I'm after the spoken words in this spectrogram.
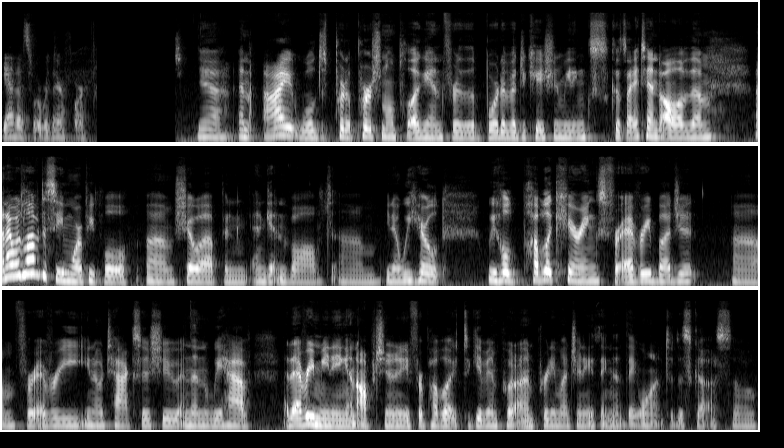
yeah, that's what we're there for. Yeah, and I will just put a personal plug in for the Board of Education meetings because I attend all of them and I would love to see more people um, show up and, and get involved. Um, you know, we hold we hold public hearings for every budget, um, for every you know tax issue, and then we have at every meeting an opportunity for public to give input on pretty much anything that they want to discuss. So,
